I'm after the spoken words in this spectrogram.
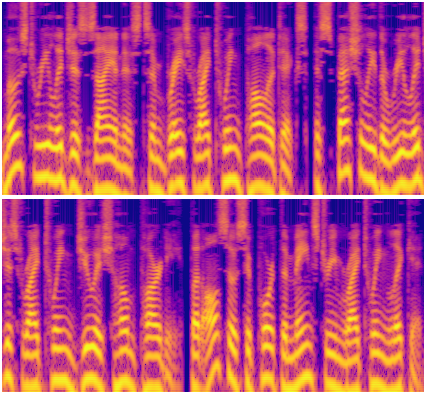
Most religious Zionists embrace right-wing politics, especially the religious right-wing Jewish Home Party, but also support the mainstream right-wing Likud.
